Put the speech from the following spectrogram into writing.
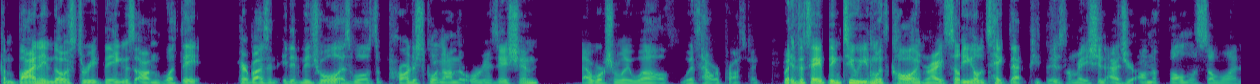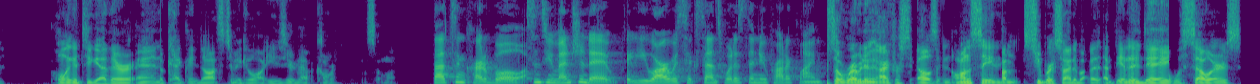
combining those three things on what they care about as an individual as well as the projects going on in their organization. That works really well with how we're prospecting. But it's the same thing too, even with calling, right? So being able to take that piece of information as you're on the phone with someone, pulling it together and connecting dots to make it a lot easier to have a conversation with someone. That's incredible. Since you mentioned it, you are with 6sense. What is the new product line? So revenue AI for sales. And honestly, I'm super excited about it. At the end of the day, with sellers,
